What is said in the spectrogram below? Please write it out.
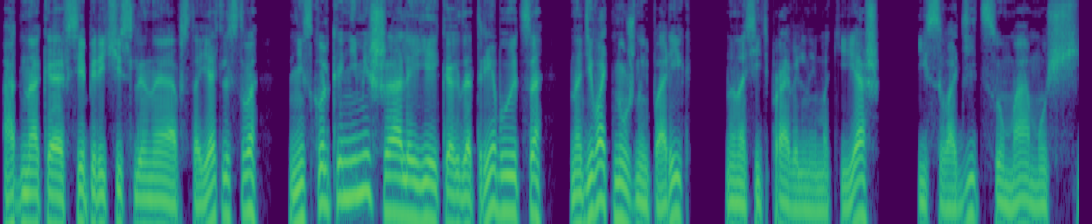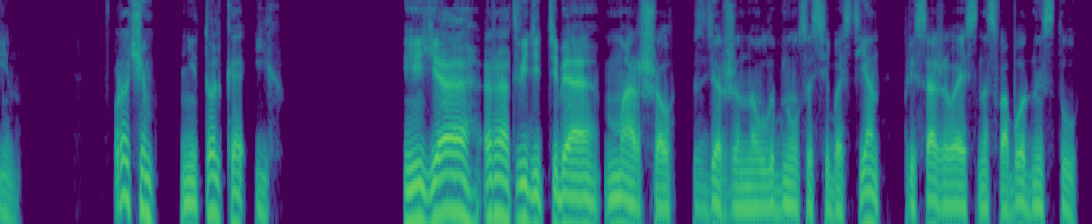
Однако все перечисленные обстоятельства нисколько не мешали ей, когда требуется, надевать нужный парик, наносить правильный макияж и сводить с ума мужчин. Впрочем, не только их. «И я рад видеть тебя, маршал», — сдержанно улыбнулся Себастьян, присаживаясь на свободный стул.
